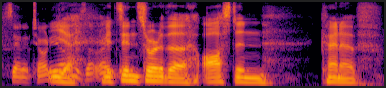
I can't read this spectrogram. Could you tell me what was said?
San Antonio. Yeah, is that right? it's in sort of the Austin kind of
